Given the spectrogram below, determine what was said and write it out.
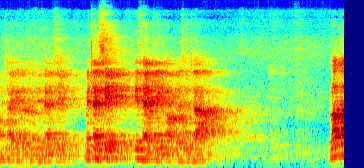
ไม่ใช่อินเตร์ชนที่แท้จริง ไม่ใช่สิทธิ์ที่แท้จริงของพระสุเจาเราจะ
